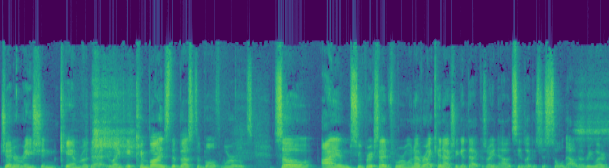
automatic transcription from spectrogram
generation camera that like it combines the best of both worlds. So I am super excited for whenever I can actually get that because right now it seems like it's just sold out everywhere.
